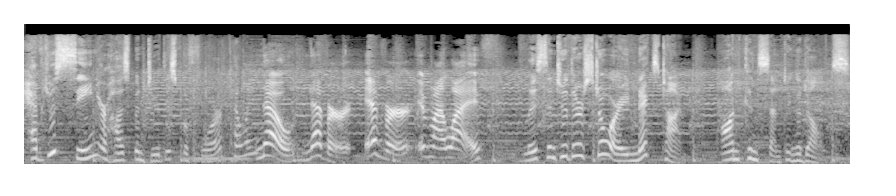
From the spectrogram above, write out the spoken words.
have you seen your husband do this before, Kelly? No, never, ever in my life. Listen to their story next time on Consenting Adults.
